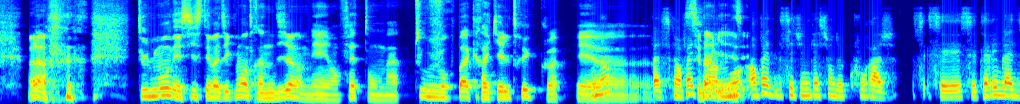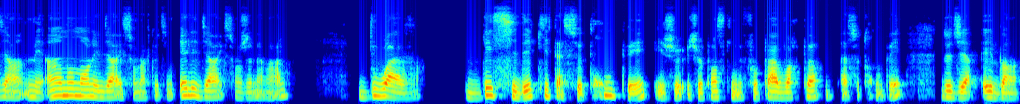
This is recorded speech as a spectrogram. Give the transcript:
voilà tout le monde est systématiquement en train de dire mais en fait on n'a toujours pas craqué le truc quoi. Et non, euh, parce qu'en fait, en fait c'est une question de courage. C'est terrible à dire, hein, mais à un moment les directions marketing et les directions générales doivent décider, quitte à se tromper, et je, je pense qu'il ne faut pas avoir peur à se tromper, de dire eh ben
